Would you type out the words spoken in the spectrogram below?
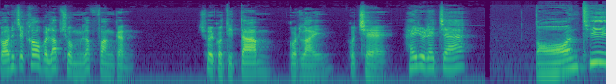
ก่อนที่จะเข้าไปรับชมรับฟังกัน ช่วยกดติดตาม กดไลค์ กดแชร์ ให้ด้วยนะจ๊ะ ตอนที่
